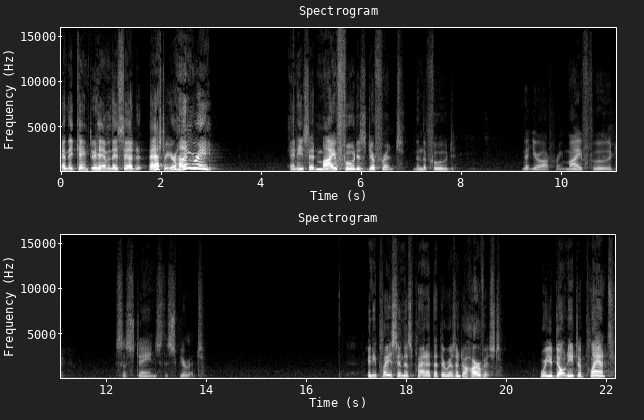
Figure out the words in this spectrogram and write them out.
and they came to him and they said, Pastor, you're hungry. And he said, My food is different than the food that you're offering. My food sustains the spirit. any place in this planet that there isn't a harvest, where you don't need to plant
